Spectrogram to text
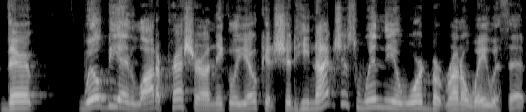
there will be a lot of pressure on Nikola Jokic should he not just win the award but run away with it.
